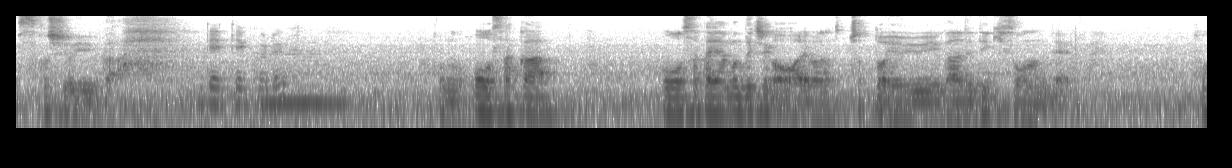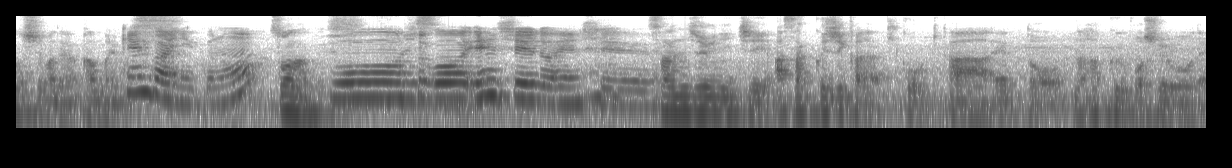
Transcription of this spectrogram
少し余裕が。出てくる？この大阪大阪山口が終わればちょっと余裕が出てきそうなんで今週までは頑張ります。県外に行くの？そうなんです。おーすごい。遠征だ遠征30日朝9時から飛行機あーえっと那覇空港集合で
